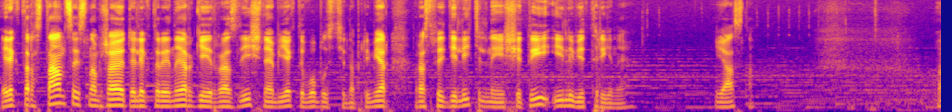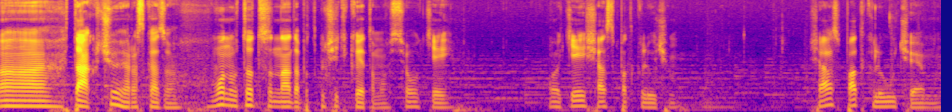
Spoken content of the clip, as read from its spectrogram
Электростанции снабжают электроэнергией различные объекты в области, например, распределительные щиты или витрины. Ясно. А, так, что я рассказываю? Вон вот тут надо подключить к этому. Все окей. Окей, сейчас подключим. Сейчас подключим.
